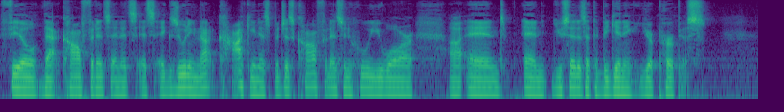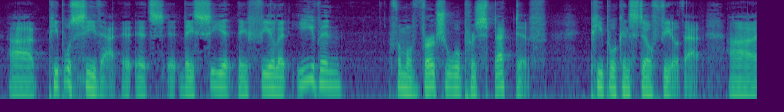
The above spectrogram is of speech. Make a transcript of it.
feel that confidence and it's it's exuding not cockiness but just confidence in who you are uh, and and you said this at the beginning your purpose. Uh, people see that. It, it's it, they see it they feel it. Even from a virtual perspective people can still feel that. Uh,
